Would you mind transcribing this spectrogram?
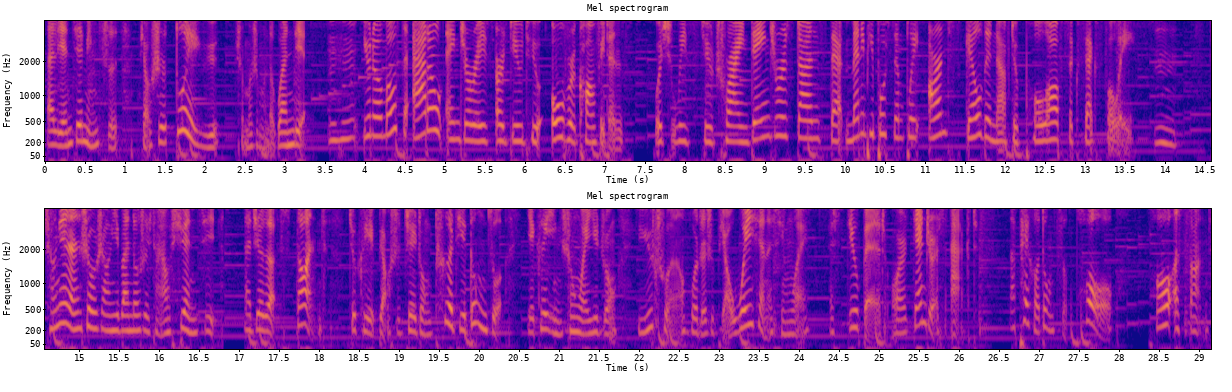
来连接名词，表示对于什么什么的观点。Mm -hmm. You know, most adult injuries are due to overconfidence, which leads to trying dangerous stunts that many people simply aren't skilled enough to pull off successfully. 嗯，成年人受伤一般都是想要炫技，那这个 stunt 就可以表示这种特技动作，也可以引申为一种愚蠢或者是比较危险的行为，a stupid or dangerous act。那配合动词 pull。 pull a stunt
